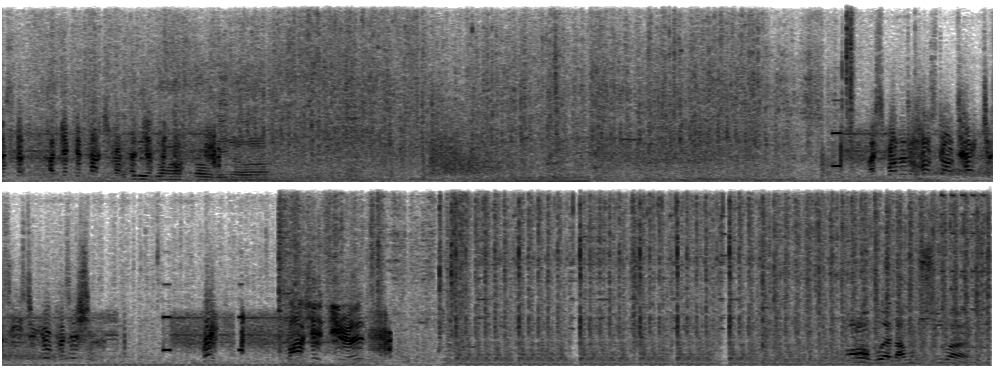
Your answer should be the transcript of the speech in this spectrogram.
Listen up. Objective Foxtrot has 어디로 just been lost. 이동할까 우리는? I spotted a hostile tank just east of your position. Wait! 发现敌人。 아 뭐야 나무 씨발 Okay, we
